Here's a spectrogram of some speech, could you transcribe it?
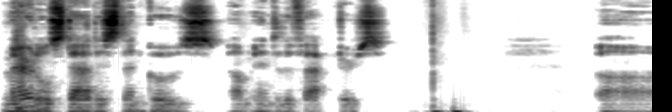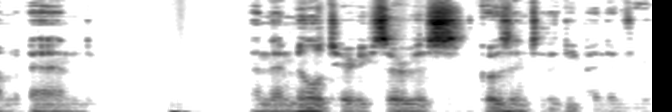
marital status then goes into the factors. and and then military service goes into the dependent variable.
